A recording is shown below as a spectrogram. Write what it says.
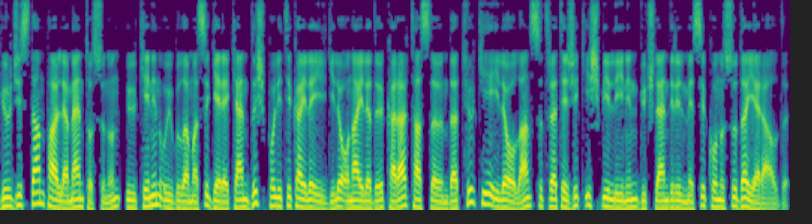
Gürcistan parlamentosunun, ülkenin uygulaması gereken dış politikayla ilgili onayladığı karar taslağında Türkiye ile olan stratejik işbirliğinin güçlendirilmesi konusu da yer aldı.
